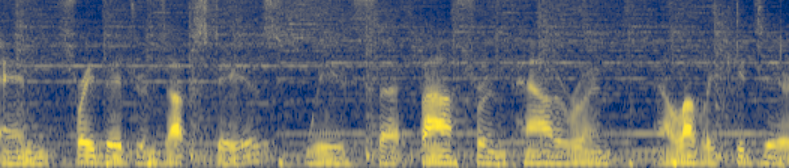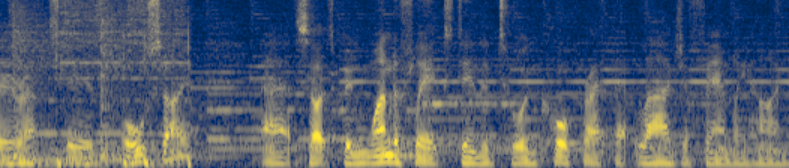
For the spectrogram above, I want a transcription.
and three bedrooms upstairs with uh, bathroom, powder room and a lovely kids area upstairs also. Uh, so it's been wonderfully extended to incorporate that larger family home.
